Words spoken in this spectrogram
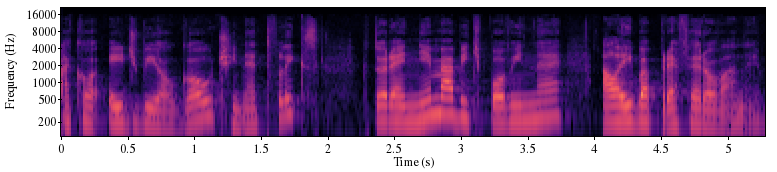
ako HBO Go či Netflix, ktoré nemá byť povinné, ale iba preferované.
